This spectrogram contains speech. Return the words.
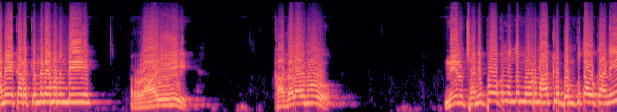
అనే కడ కిందనేమనుంది రాయి. కదలవును నేను చనిపోకముందు మూడు మాటలు బొంకుతావు కానీ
